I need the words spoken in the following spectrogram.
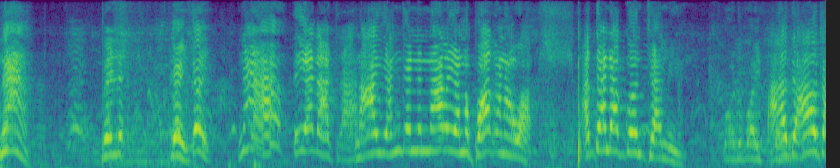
நான் பெண்ணு. டேய் டேய் நான் ஆட்டுறா நான் எங்க நின்னாலும் என்ன பார்க்கணாவா அதான்டா கோன்சாமி கொடுபாய் அது அது-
